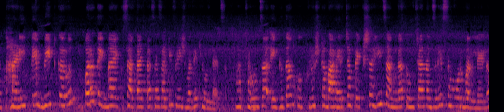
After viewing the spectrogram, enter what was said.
आणि ते बीट करून परत एकदा एक सात आठ तासासाठी फ्रीजमध्ये ठेवून द्यायचं. अच्छा. तुमचं एकदम उत्कृष्ट बाहेरच्या पेक्षाही चांगलं तुमच्या नजरेसमोर बनलेलं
